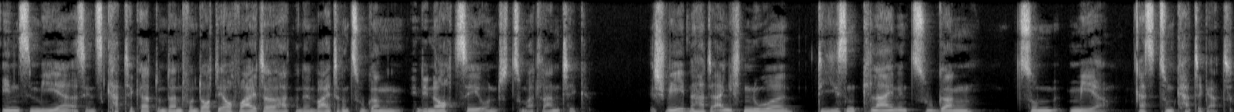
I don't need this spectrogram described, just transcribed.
ins Meer, also ins Kattegat und dann von dort ja auch weiter hat man den weiteren Zugang in die Nordsee und zum Atlantik. Schweden hatte eigentlich nur diesen kleinen Zugang zum Meer, also zum Kattegat.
